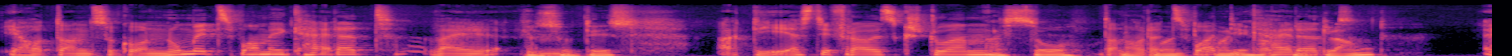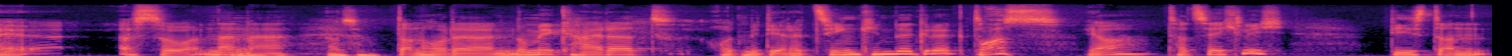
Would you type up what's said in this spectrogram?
Er hat dann sogar nur mit zweimal geheiratet, weil Wieso das? ah, die erste Frau ist gestorben. Ach so. Dann hat er zweite geheiratet. Äh, ach so, nein, nein. also. Dann hat er nur mehr geheiratet, hat mit ihrer zehn Kinder gekriegt. Was? Ja, tatsächlich. Die ist dann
